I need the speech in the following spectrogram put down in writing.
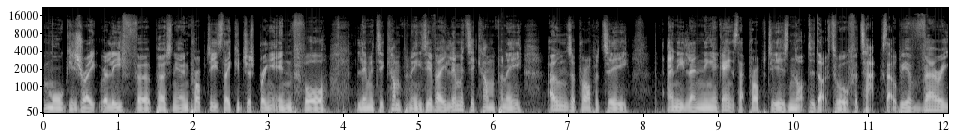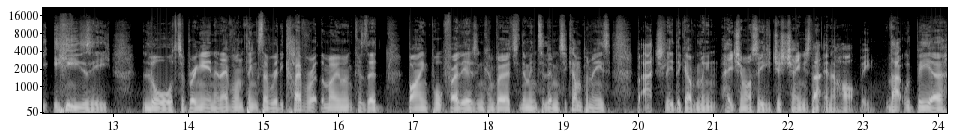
mortgage rate relief for personally owned properties. They could just bring it in for limited companies. If a limited company owns a property, any lending against that property is not deductible for tax. That would be a very easy law to bring in. And everyone thinks they're really clever at the moment because they're buying portfolios and converting them into limited companies. But actually, the government, HMRC, could just change that in a heartbeat. That would be a,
